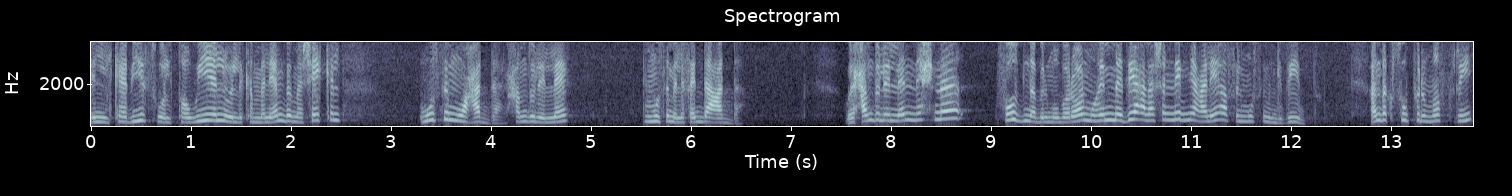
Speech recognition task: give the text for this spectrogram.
الكبيس والطويل واللي كان مليان بمشاكل موسم وعدى الحمد لله. الموسم اللي فات ده عدى. والحمد لله إن إحنا فزنا بالمباراة المهمة دي علشان نبني عليها في الموسم الجديد. عندك سوبر مصري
